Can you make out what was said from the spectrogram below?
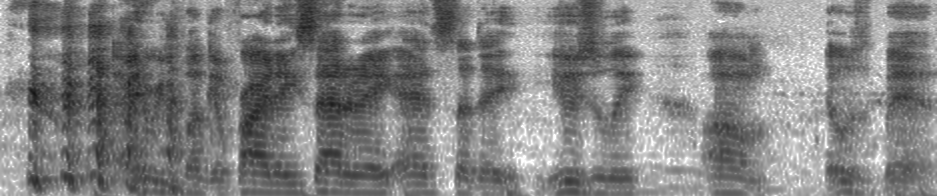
every fucking Friday, Saturday, and Sunday. Usually, um, it was bad.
